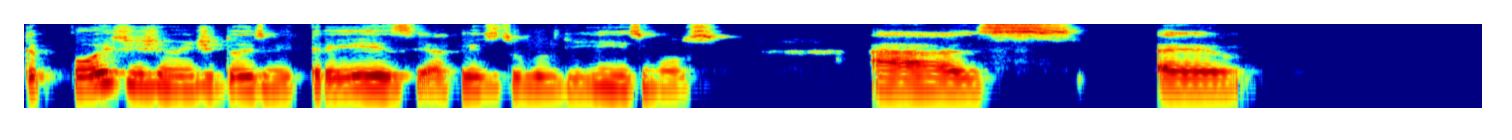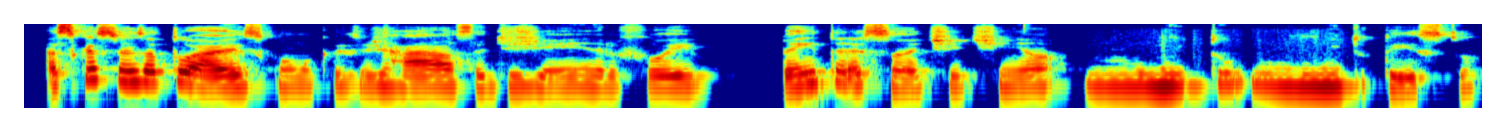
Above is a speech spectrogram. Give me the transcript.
depois de junho de 2013, a crise do lulismo, as, é, as questões atuais, como questão de raça, de gênero, foi bem interessante. Tinha muito, muito texto.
